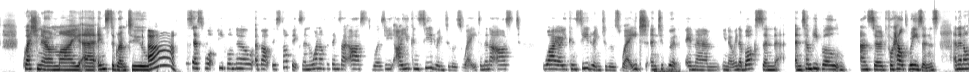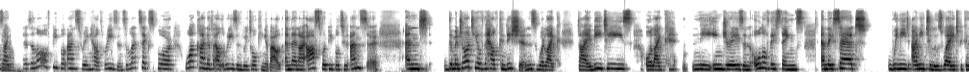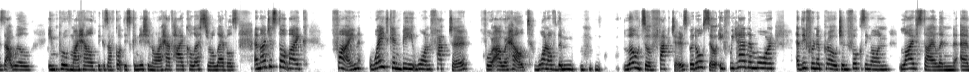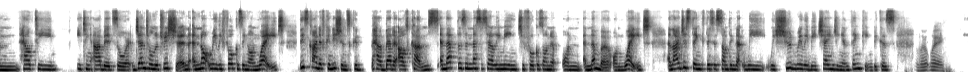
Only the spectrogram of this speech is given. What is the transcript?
questionnaire on my uh, Instagram to ah. assess what people know about these topics. And one of the things I asked was, Are you considering to lose weight? And then I asked, why are you considering to lose weight and to put in um you know in a box and and some people answered for health reasons. And then i was yeah. like there's a lot of people answering health reasons so let's explore what kind of health reasons we're talking about. And then i asked for people to answer and the majority of the health conditions were like diabetes or like knee injuries and all of these things. And they said we need i need to lose weight because that will improve my health because i've got this condition or i have high cholesterol levels. And i just thought like fine. Weight can be one factor for our health one of the loads of factors but also if we had a more a different approach and focusing on lifestyle and um, healthy eating habits or gentle nutrition and not really focusing on weight, these kind of conditions could have better outcomes. And that doesn't necessarily mean to focus on a, on a number, on weight. And I just think this is something that we we should really be changing and thinking because absolutely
